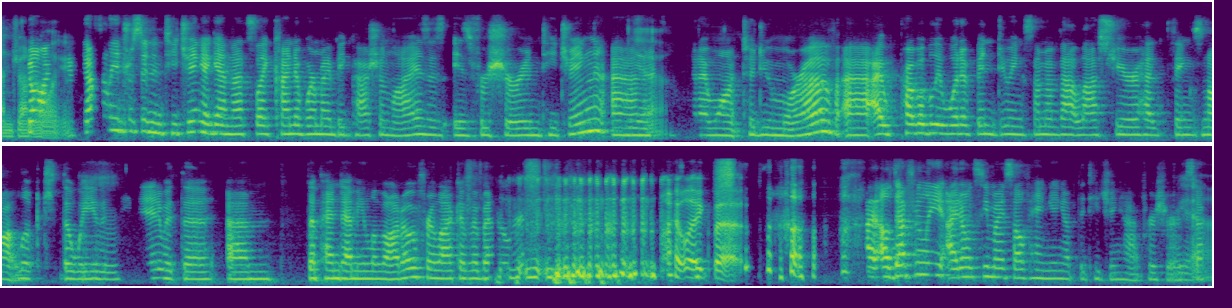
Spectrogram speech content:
and generally. No, I'm definitely interested in teaching. Again, that's like kind of where my big passion lies is is for sure in teaching. Um, yeah. I want to do more of. Uh, I probably would have been doing some of that last year had things not looked the way mm-hmm. that they did with the um, the pandemic Lovato, for lack of a better word. I like that. I, will definitely. I don't see myself hanging up the teaching hat for sure. It's yeah.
